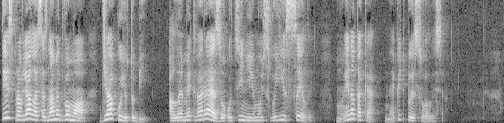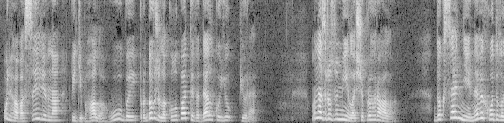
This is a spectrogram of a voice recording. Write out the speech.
Ти справлялася з нами двома. Дякую тобі. Але ми тверезо оцінюємо й свої сили. Ми на таке не підписувалися. Ольга Васильівна підібгала губи й продовжила колупати виделкою пюре. Вона зрозуміла, що програла. До Ксенії не виходило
